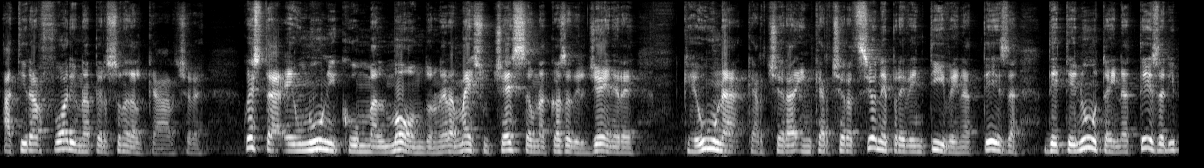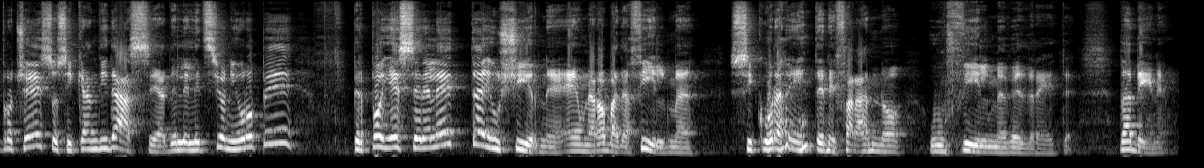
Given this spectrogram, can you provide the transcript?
a tirar fuori una persona dal carcere. Questa è un unicum al mondo, non era mai successa una cosa del genere che una carcera, incarcerazione preventiva in attesa, detenuta in attesa di processo, si candidasse a delle elezioni europee per poi essere eletta e uscirne. È una roba da film. Sicuramente ne faranno un film, vedrete. Va bene.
